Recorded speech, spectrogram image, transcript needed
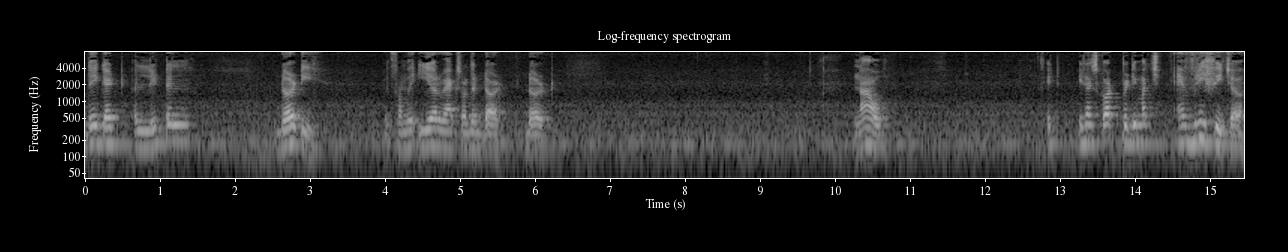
they get a little dirty from the earwax or the dirt dirt. Now it it has got pretty much every feature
